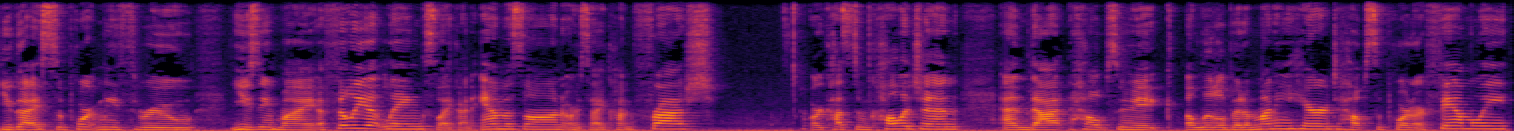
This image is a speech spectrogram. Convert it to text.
You guys support me through using my affiliate links like on Amazon or Zaycon Fresh or custom collagen and that helps me make a little bit of money here to help support our family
